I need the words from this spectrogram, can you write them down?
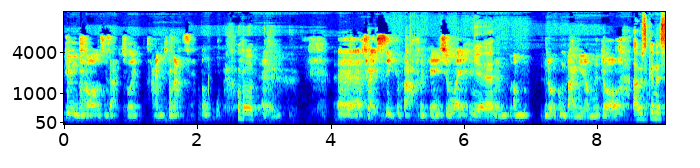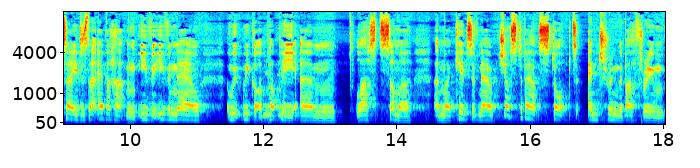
doing chores is actually time to myself. Um, uh, I try to sneak a bath occasionally. Yeah. Um, I'm, they don't come banging on the door. I was going to say, does that ever happen? Even even now, we we got a puppy um, last summer, and my kids have now just about stopped entering the bathroom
